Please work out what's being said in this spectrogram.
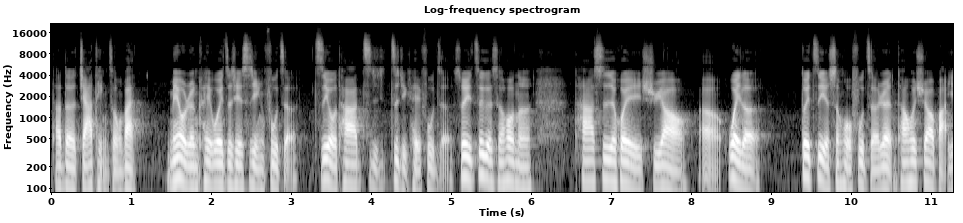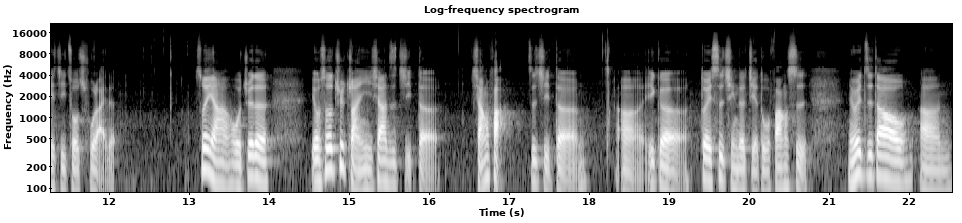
他的家庭怎么办？没有人可以为这些事情负责，只有他自己自己可以负责。所以这个时候呢，他是会需要呃，为了对自己的生活负责任，他会需要把业绩做出来的。所以啊，我觉得有时候去转移一下自己的想法，自己的呃一个对事情的解读方式，你会知道，嗯，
